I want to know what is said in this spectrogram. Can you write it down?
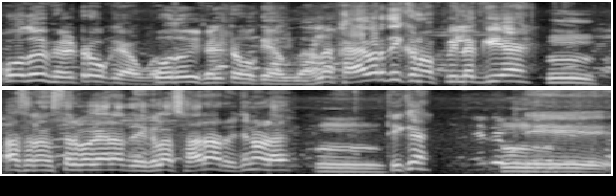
ਉਦੋਂ ਵੀ ਫਿਲਟਰ ਹੋ ਕੇ ਆਊਗਾ। ਉਦੋਂ ਵੀ ਫਿਲਟਰ ਹੋ ਕੇ ਆਊਗਾ ਹਨਾ? ਫਾਈਬਰ ਦੀ ਕਨੋਪੀ ਲੱਗੀ ਹੈ। ਆ ਸਲੈਂਸਰ ਵਗੈਰਾ ਦੇਖ ਲੈ ਸਾਰਾ origignal ਹੂੰ। ਠੀਕ ਹੈ। ਤੇ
